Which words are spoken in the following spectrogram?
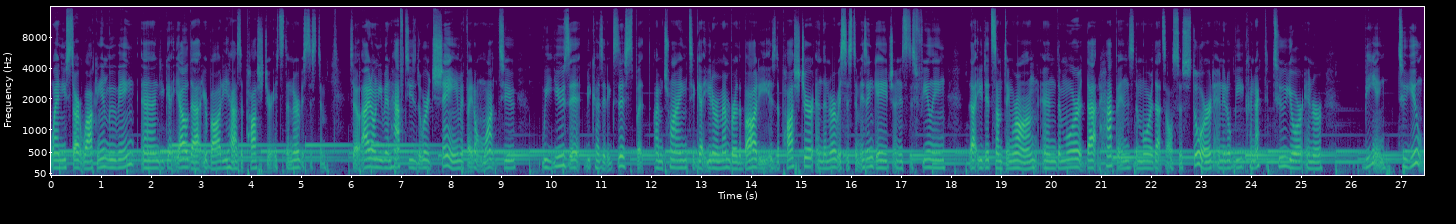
When you start walking and moving and you get yelled at your body has a posture. It's the nervous system. So i don't even have to use the word shame if i don't want to we use it because it exists, but I'm trying to get you to remember the body is the posture and the nervous system is engaged, and it's this feeling that you did something wrong. And the more that happens, the more that's also stored, and it'll be connected to your inner being, to you.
